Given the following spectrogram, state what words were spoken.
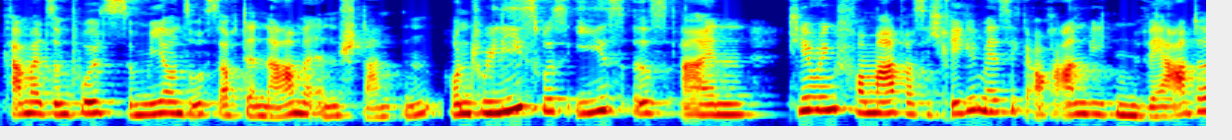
kam als Impuls zu mir und so ist auch der Name entstanden. Und Release with Ease ist ein Clearing-Format, was ich regelmäßig auch anbieten werde.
